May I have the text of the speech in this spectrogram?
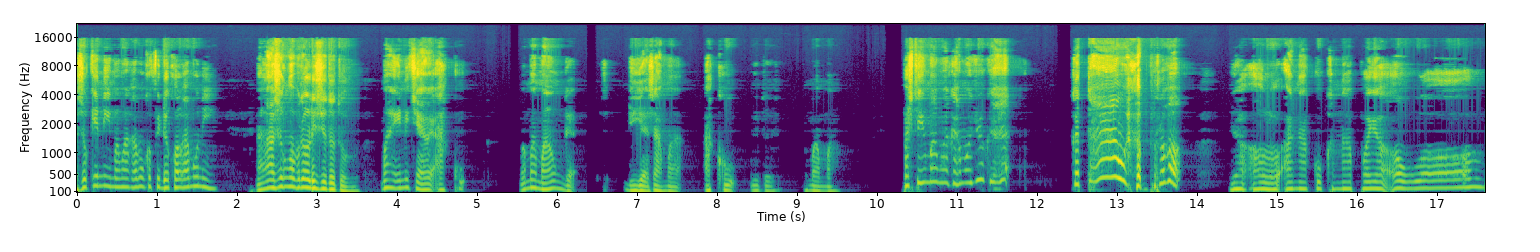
Masukin nih mama kamu ke video call kamu nih. Nah langsung ngobrol di situ tuh. Mah ini cewek aku. Mama mau nggak dia sama aku gitu, mama. Pasti mama kamu juga ketawa bro. Ya Allah anakku kenapa ya Allah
